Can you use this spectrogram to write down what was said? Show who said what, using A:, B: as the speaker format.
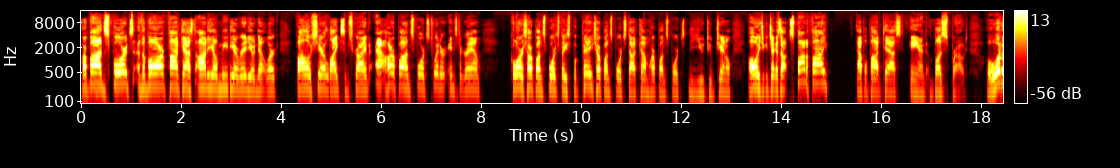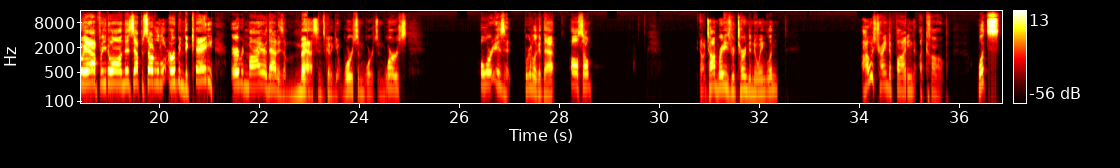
A: Harp on Sports, the Bar Podcast Audio Media Radio Network. Follow, share, like, subscribe at Harp on Sports Twitter, Instagram. Of course, Harp on Sports Facebook page, harponsports.com, Harp on Sports, the YouTube channel. Always, you can check us out Spotify, Apple Podcast, and Buzzsprout. Well, what do we have for you on this episode? A little Urban Decay. Urban Meyer, that is a mess, and it's going to get worse and worse and worse. Or is it? We're going to look at that. Also, you know, Tom Brady's return to New England. I was trying to find a comp. What's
